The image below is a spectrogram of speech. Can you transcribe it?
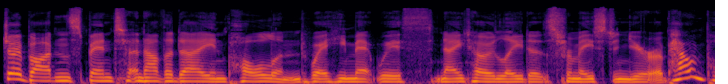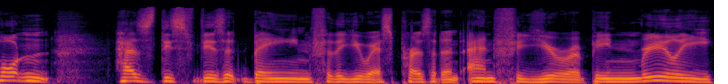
Joe Biden spent another day in Poland where he met with NATO leaders from Eastern Europe. How important has this visit been for the US president and for Europe in really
